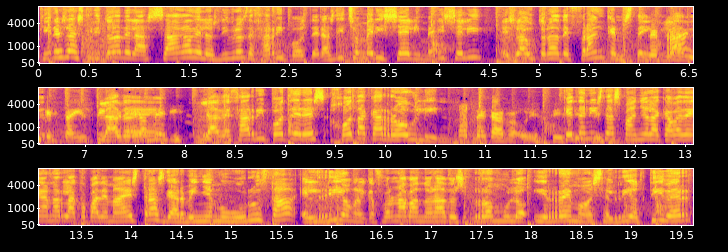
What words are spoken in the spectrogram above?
¿Quién es la escritora de la saga de los libros de Harry Potter? Has dicho Mary Shelley. Mary Shelley es la autora de Frankenstein. De La Frankenstein, sí, la de, era Mary. la de Harry Potter es J.K. Rowling. J.K. Rowling, sí, ¿Qué sí, tenista sí. español acaba de ganar la Copa de Maestras? Garbiñe Muguruza. El río en el que fueron abandonados Rómulo y Remo es el río Tíber.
